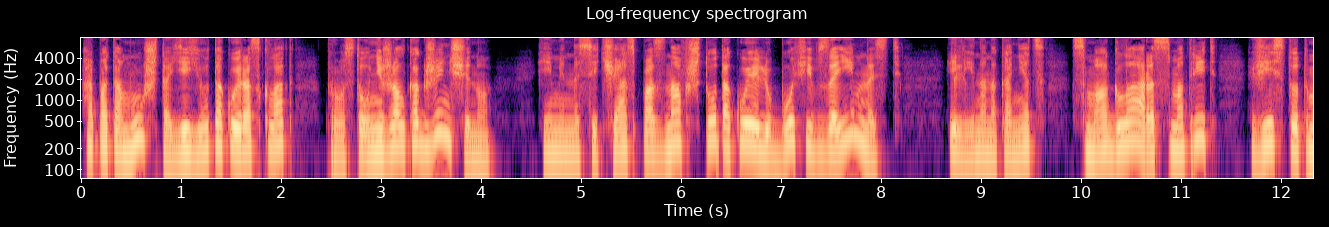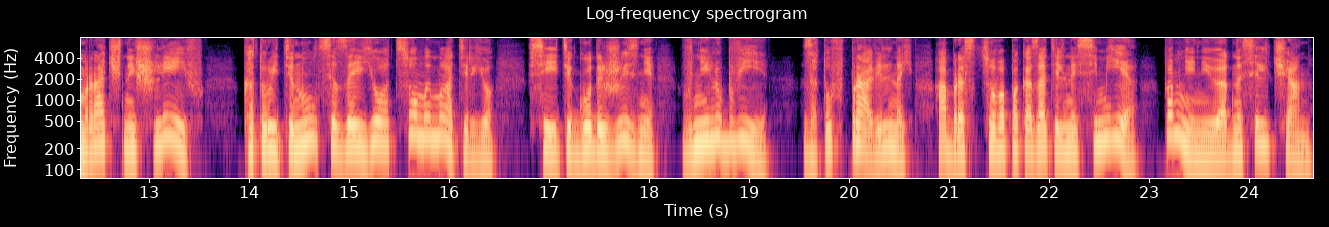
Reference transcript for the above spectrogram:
а потому что ее такой расклад просто унижал как женщину. Именно сейчас, познав, что такое любовь и взаимность, Элина, наконец, смогла рассмотреть Весь тот мрачный шлейф, который тянулся за ее отцом и матерью все эти годы жизни в нелюбви, зато в правильной, образцово-показательной семье, по мнению односельчан.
